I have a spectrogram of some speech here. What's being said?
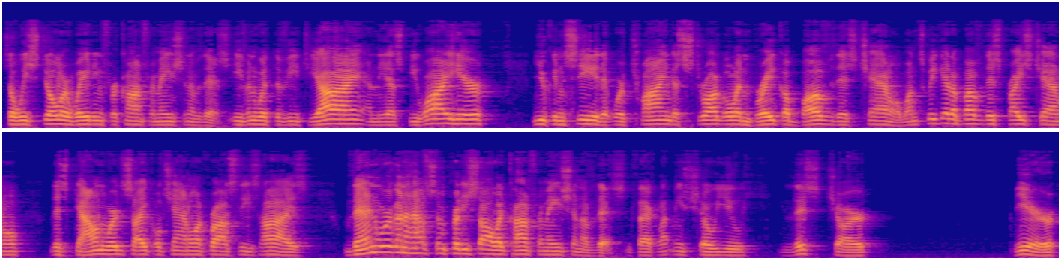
So we still are waiting for confirmation of this. Even with the VTI and the SPY here, you can see that we're trying to struggle and break above this channel. Once we get above this price channel, this downward cycle channel across these highs, then we're going to have some pretty solid confirmation of this. In fact, let me show you this chart here.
